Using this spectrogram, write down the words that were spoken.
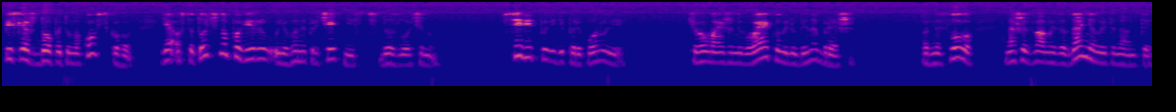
Після ж допиту Маковського я остаточно повірив у його непричетність до злочину. Всі відповіді переконливі, чого майже не буває, коли людина бреше. Одне слово, наше з вами завдання, лейтенанти,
